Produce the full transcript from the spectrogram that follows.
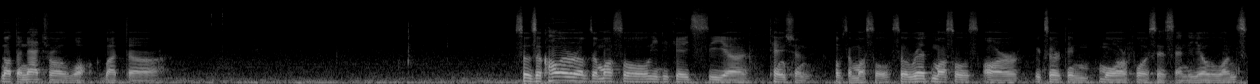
not a natural walk, but uh, so the color of the muscle indicates the uh, tension of the muscle. So red muscles are exerting more forces than the yellow ones.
